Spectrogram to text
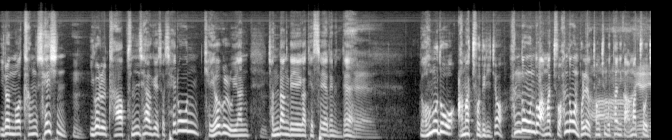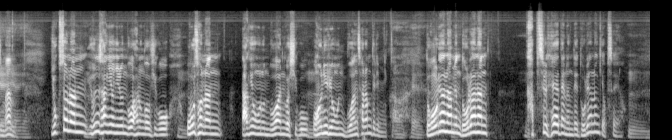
이런 뭐 당 쇄신 음. 이거를 다 분쇄하기 위해서 새로운 개혁을 위한 전당대회가 됐어야 되는데 네. 너무도 아마추어들이죠. 한동훈도 아마추어. 한동훈은 본래 정치 아, 못하니까 아마추어지만 예, 예, 예. 육선한 윤상현이는 뭐 하는 것이고 오선한 나경원은 뭐 하는 것이고 원희룡은 뭐한 사람들입니까? 아, 예. 노련하면 노련한 값을 해야 되는데 노련한 게 없어요. 음.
